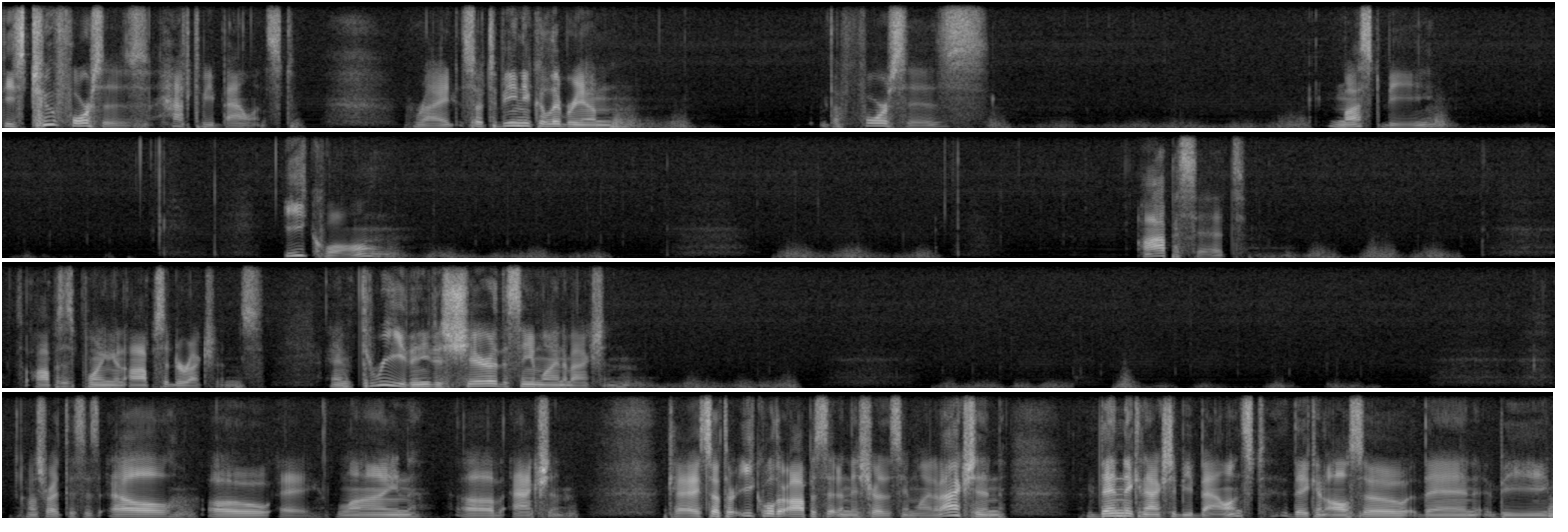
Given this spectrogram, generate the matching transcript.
these two forces have to be balanced, right? So to be in equilibrium, the forces must be equal opposite. So opposites pointing in opposite directions. And three, they need to share the same line of action. Let's write this as L-O-A, line of action. Okay, so if they're equal, they're opposite, and they share the same line of action, then they can actually be balanced. They can also then be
